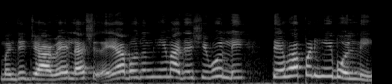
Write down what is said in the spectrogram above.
म्हणजे ज्या वेळेला श्रेया ही माझ्याशी बोलली तेव्हा पण ही बोलली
